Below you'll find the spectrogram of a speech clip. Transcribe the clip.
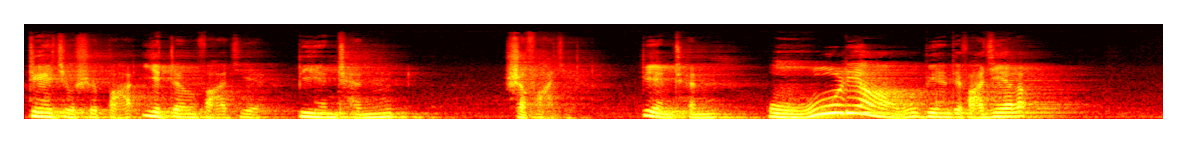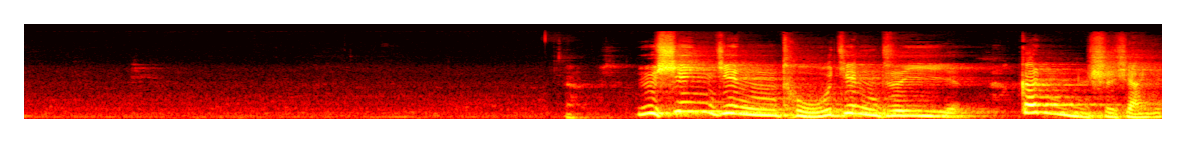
这就是把一真法界变成十法界，变成无量无边的法界了。与心净土净之意更是相应。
